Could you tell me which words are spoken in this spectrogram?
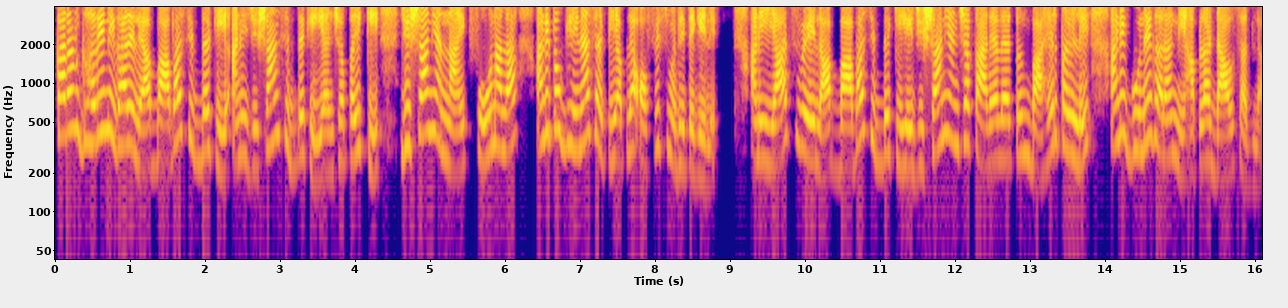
कारण घरी निघालेल्या बाबा सिद्दकी आणि जिशान सिद्दकी यांच्यापैकी जिशान यांना एक फोन आला आणि तो घेण्यासाठी आपल्या ऑफिसमध्ये ते गेले. आणि याच वेळेला बाबा सिद्दकी हे जिशान यांच्या कार्यालयातून बाहेर पडले आणि गुन्हेगारांनी आपला डाव साधला.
